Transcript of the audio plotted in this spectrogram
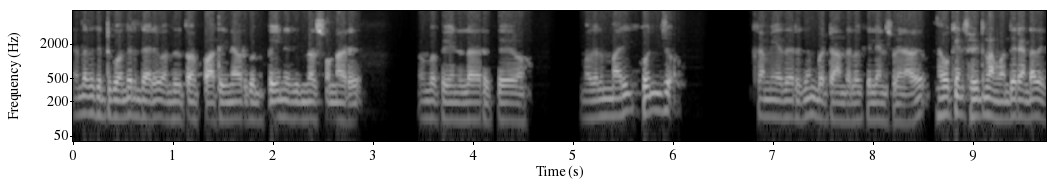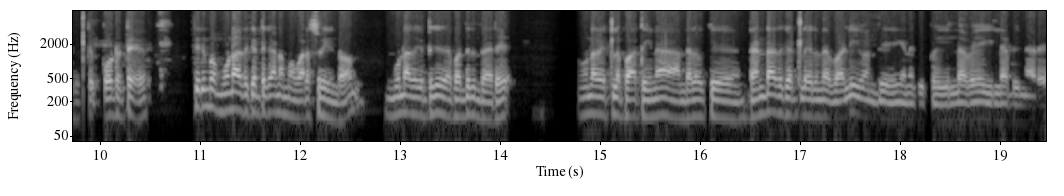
ரெண்டாவது கட்டுக்கு வந்திருந்தாரு. வந்து இப்போ பார்த்தீங்கன்னா, அவருக்கு வந்து பெயின் இருக்குன்னு தான் சொன்னார் ரொம்ப பெயினெல்லாம் இருக்குது முதல் மாதிரி கொஞ்சம் கம்மியாக தான் இருக்கும் பட் அந்த அளவுக்கு இல்லன்னு சொன்னாரு. ஓகேன்னு சொல்லிட்டு நம்ம வந்து ரெண்டாவது கட்டு போட்டுட்டு, திரும்ப மூணாவது கெட்டுக்காக நம்ம வர சொல்லியிருந்தோம். மூணாவது கட்டுக்கு வந்திருந்தாரு. மூணாவது பார்த்தீங்கன்னா, அந்த அளவுக்கு ரெண்டாவது கட்டில் இருந்த வழி வந்து எனக்கு இப்போ இல்லவே இல்லை அப்படின்னாரு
